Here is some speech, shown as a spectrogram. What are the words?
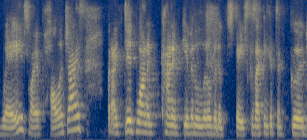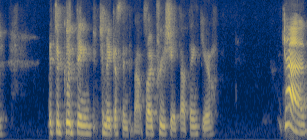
way so i apologize but i did want to kind of give it a little bit of space because i think it's a good it's a good thing to make us think about so i appreciate that. Thank you yeah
